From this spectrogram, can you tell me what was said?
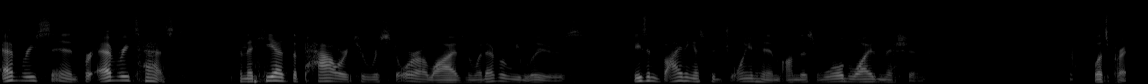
every sin, for every test, and that He has the power to restore our lives and whatever we lose. He's inviting us to join Him on this worldwide mission. Let's pray.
